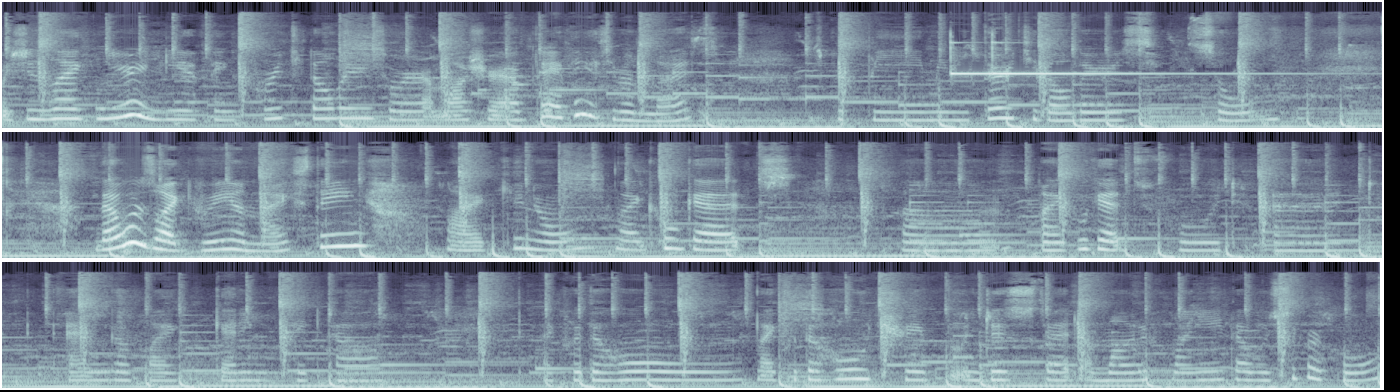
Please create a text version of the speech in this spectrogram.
which is like nearly I think $40 or I'm not sure. I think, it's even less. It would be maybe $30 so that was like really a nice thing. Like you know like who gets um, like who gets food and end up like getting picked up like for the whole like for the whole trip just that amount of money that was super cool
